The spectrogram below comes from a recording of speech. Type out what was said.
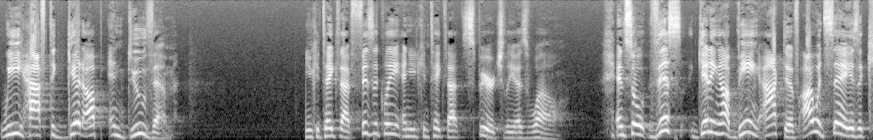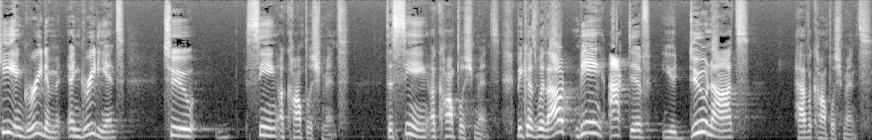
we have to get up and do them. You can take that physically and you can take that spiritually as well. And so, this getting up, being active, I would say is a key ingredient, ingredient to seeing accomplishment. To seeing accomplishment. Because without being active, you do not have accomplishment.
